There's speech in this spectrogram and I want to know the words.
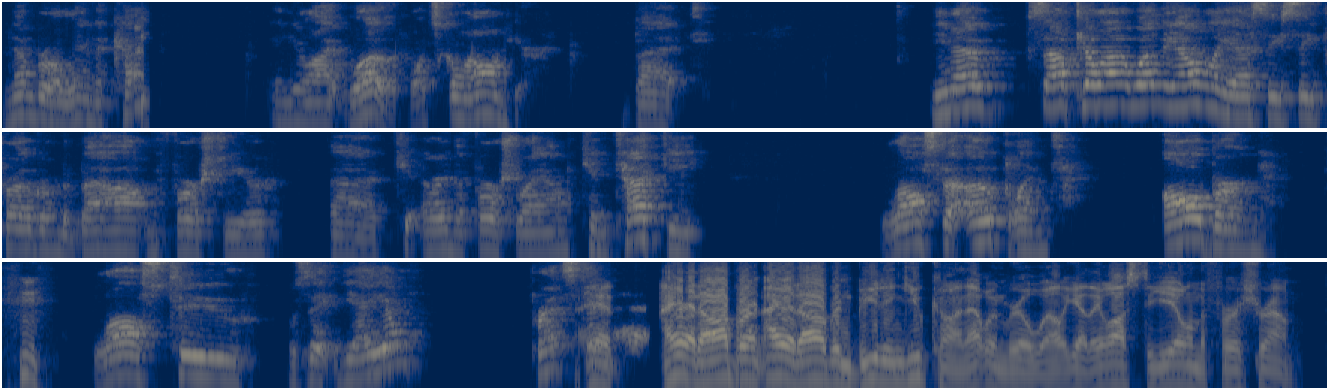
number 11 in the country. And you're like, whoa, what's going on here? But, you know, South Carolina wasn't the only SEC program to bow out in the first year uh, or in the first round. Kentucky lost to Oakland. Auburn hmm. lost to, was it Yale? Princeton? I had, I had Auburn. I had Auburn beating UConn. That went real well. Yeah, they lost to Yale in the first round.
